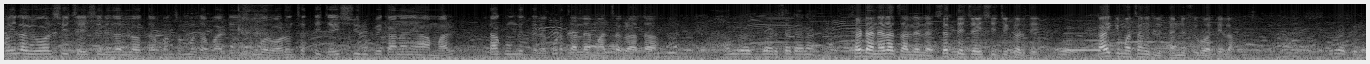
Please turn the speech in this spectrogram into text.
पहिला व्यवहार शेहेचाळीसशेने झालेला होता. पण समोरचा पार्टी शंभर वाढून सत्तेचाळीसशे रुपये कानाने हा माल टाकून घेतलेला आहे. कुठं चाललाय माल सगळा आता? सटाण्याला चाललेला आहे. सत्तेचाळीसशेची करते काय किंमत सांगितली त्यांनी सुरुवातीला? सुरुवातीला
